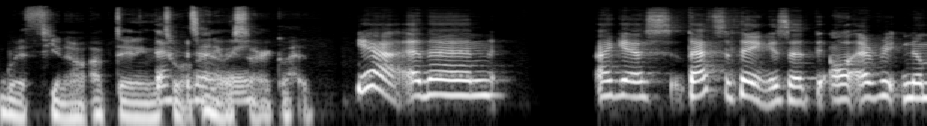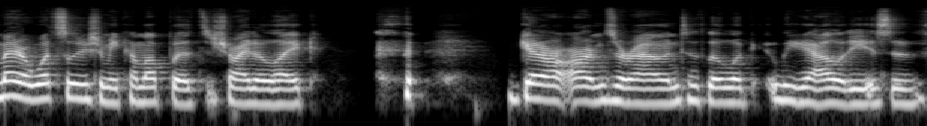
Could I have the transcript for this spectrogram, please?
with you know updating the Definitely. tools. Anyway sorry go ahead yeah, and then I guess that's the thing is that all every no matter what solution we come up with to try to like get our arms around the legalities of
